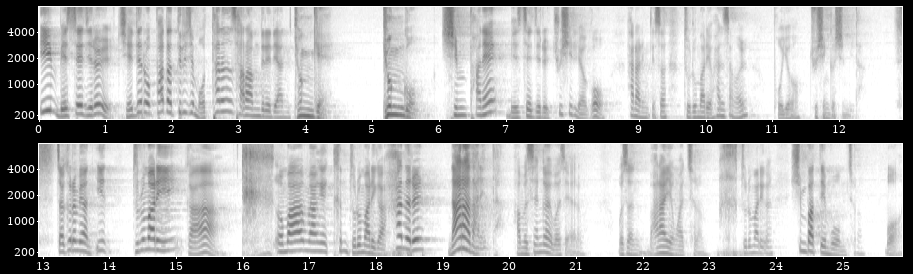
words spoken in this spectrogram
이 메시지를 제대로 받아들이지 못하는 사람들에 대한 경계, 경고, 심판의 메시지를 주시려고 하나님께서 두루마리 환상을 보여주신 것입니다 자 그러면 이 두루마리가 어마어마하게 큰 두루마리가 하늘을 날아다닌다 한번 생각해 보세요 여러분 무슨 만화 영화처럼 두루마리가 신밧데 모험처럼 뭐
